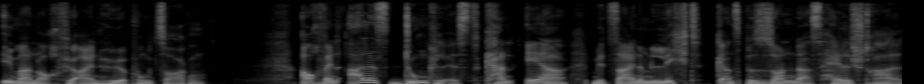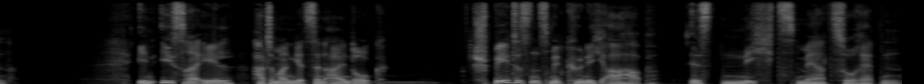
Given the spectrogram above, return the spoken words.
immer noch für einen Höhepunkt sorgen. Auch wenn alles dunkel ist, kann er mit seinem Licht ganz besonders hell strahlen. In Israel hatte man jetzt den Eindruck, spätestens mit König Ahab ist nichts mehr zu retten.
